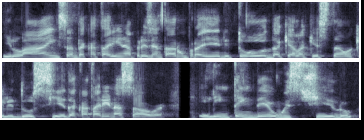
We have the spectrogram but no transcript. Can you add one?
e lá em Santa Catarina apresentaram para ele toda aquela questão, aquele dossiê da Catarina Sauer. Ele entendeu o estilo,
